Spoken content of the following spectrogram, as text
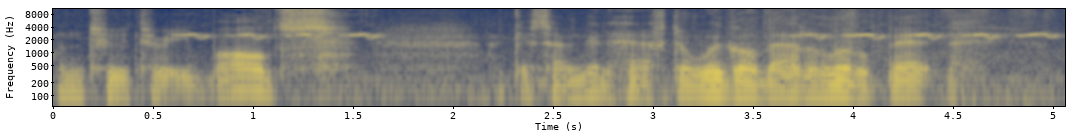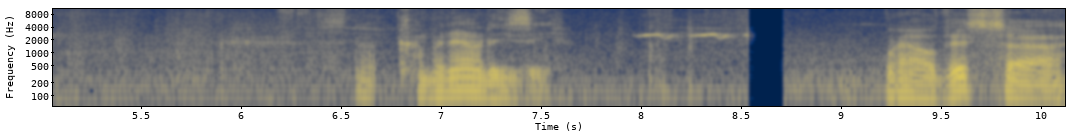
One, two, three bolts. I guess I'm going to have to wiggle that a little bit. It's not coming out easy. Wow, this uh,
